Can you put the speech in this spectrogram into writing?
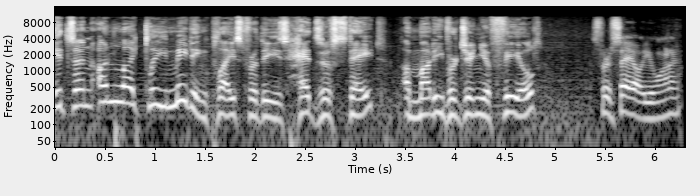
It's an unlikely meeting place for these heads of state, a muddy Virginia field. It's for sale. You want it?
